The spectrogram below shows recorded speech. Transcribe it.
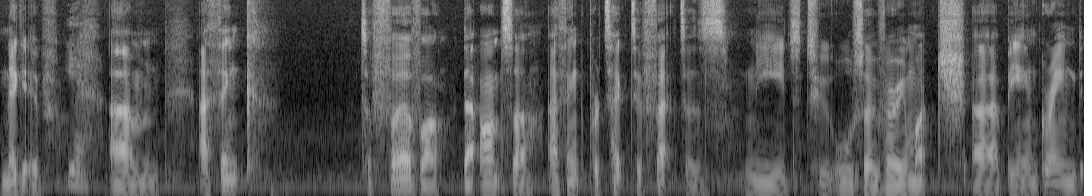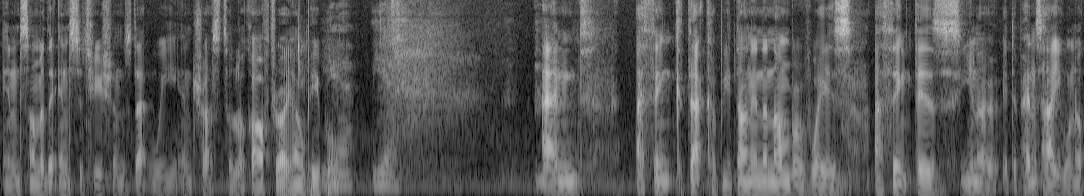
negative Yeah. um, I think to further that answer, I think protective factors need to also very much uh, be ingrained in some of the institutions that we entrust to look after our young people. Yeah, yeah. And I think that could be done in a number of ways. I think there's, you know, it depends how you want to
